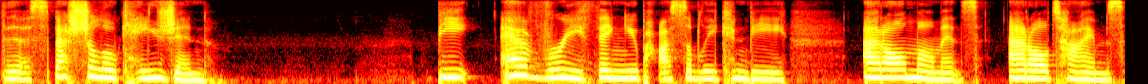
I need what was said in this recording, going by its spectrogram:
the special occasion. Be everything you possibly can be at all moments, at all times,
